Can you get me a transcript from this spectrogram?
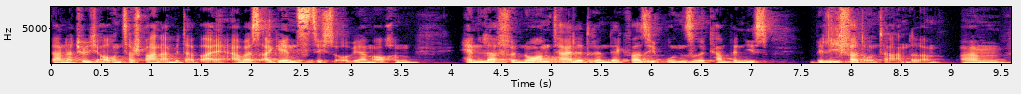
da natürlich auch einen Zerspaner mit dabei, aber es ergänzt sich so. Wir haben auch einen Händler für Normteile drin, der quasi unsere Companies beliefert unter anderem. Ähm,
